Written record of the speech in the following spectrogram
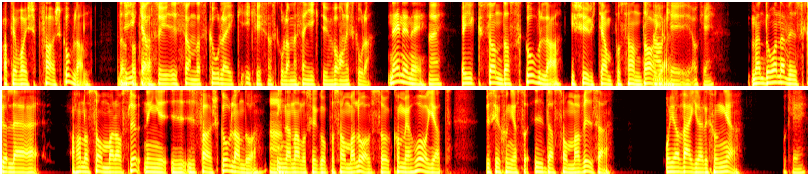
att jag var i förskolan. Du Så att gick alltså i söndagsskola i, i kristen skola, men sen gick du i vanlig skola? Nej, nej, nej. Nej? Jag gick söndagsskola i kyrkan på söndagar. Ah, Okej, okej. Men då när vi skulle ha någon sommaravslutning i, i, i förskolan då, Ja. innan alla skulle gå på sommarlov, så kommer jag ihåg att vi skulle sjunga så Idas sommarvisa. Och jag vägrade sjunga. okej.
